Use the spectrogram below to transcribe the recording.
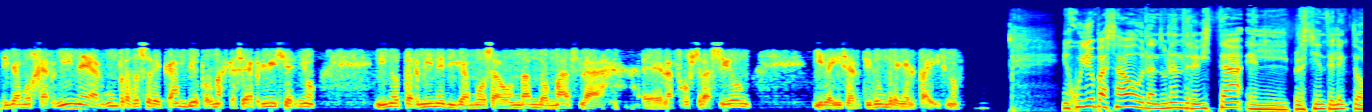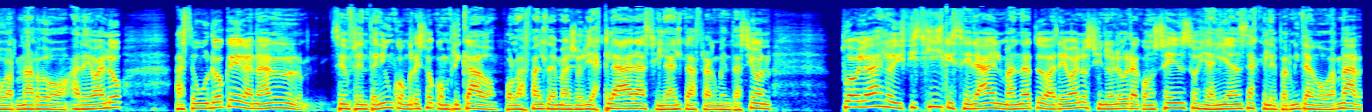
digamos, germine algún proceso de cambio, por más que sea primigenio, y no termine, digamos, ahondando más la, eh, la frustración y la incertidumbre en el país, ¿no? En julio pasado, durante una entrevista, el presidente electo Bernardo Arevalo aseguró que ganar se enfrentaría un Congreso complicado por la falta de mayorías claras y la alta fragmentación. Tú hablabas de lo difícil que será el mandato de Arevalo si no logra consensos y alianzas que le permitan gobernar.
